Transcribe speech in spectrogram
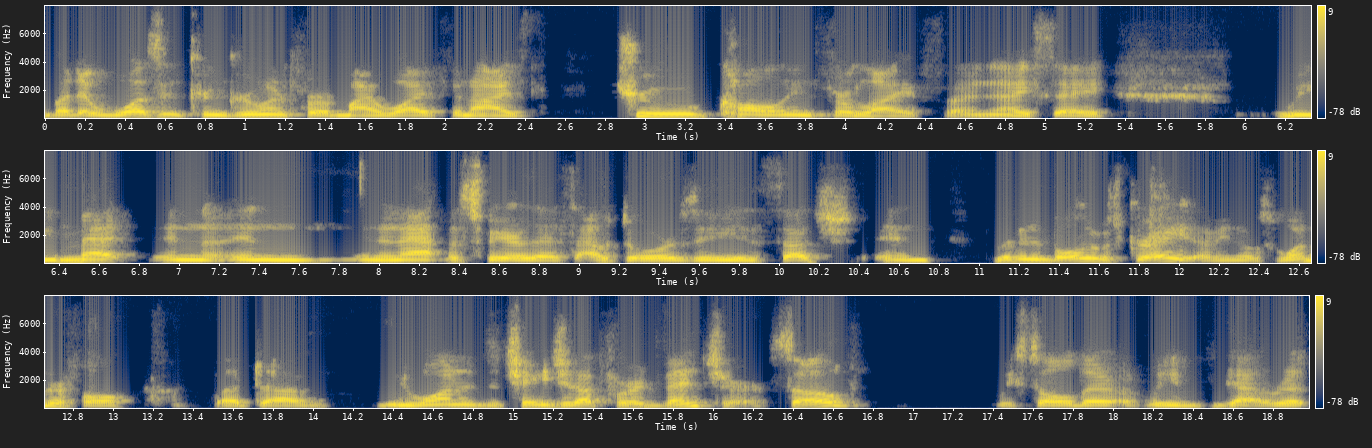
But it wasn't congruent for my wife and I's true calling for life. And I say, we met in in in an atmosphere that's outdoorsy and such, and living in Boulder was great. I mean, it was wonderful, but uh, we wanted to change it up for adventure. So we sold it. We got rid.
